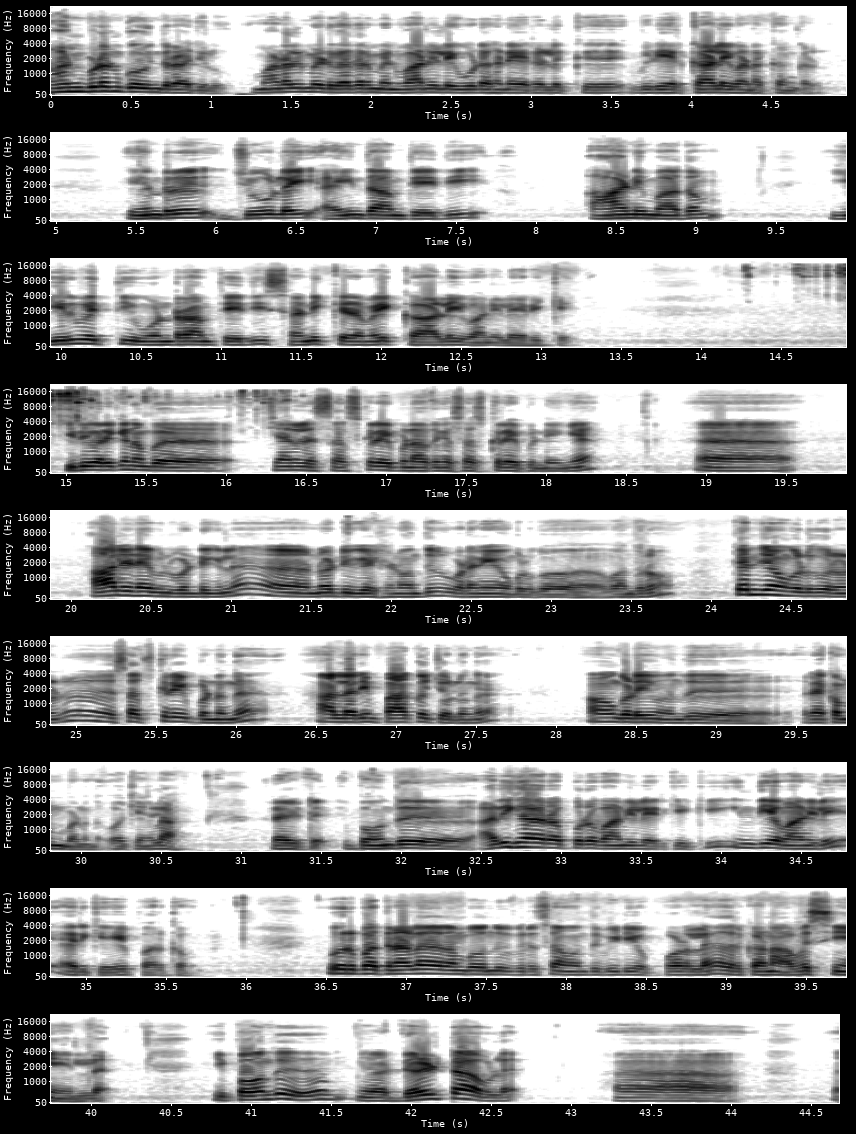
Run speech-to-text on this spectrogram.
அன்புடன் கோவிந்தராஜுலு மணல்மேடு வெதர்மேன் வானிலை ஊடக நேயர்களுக்கு விடியற் காலை வணக்கங்கள். இன்று ஜூலை ஐந்தாம் தேதி ஆணி மாதம் இருபத்தி ஒன்றாம் தேதி சனிக்கிழமை காலை வானிலை அறிக்கை. இது வரைக்கும் நம்ம சேனலை சப்ஸ்கிரைப் பண்ணாதவங்க சப்ஸ்கிரைப் பண்ணிங்க. ஆல் எனேபிள் பண்ணிட்டீங்கன்னா நோட்டிஃபிகேஷன் வந்து உடனே உங்களுக்கு வந்துடும் தெரிஞ்சவங்களுக்கு சப்ஸ்கிரைப் பண்ணுங்கள் எல்லாரையும் பார்க்க சொல்லுங்கள் அவங்களையும் வந்து ரெக்கமெண்ட் பண்ணுங்கள் ஓகேங்களா? ரைட்டு இப்போ வந்து அதிகாரப்பூர்வ வானிலை அறிக்கைக்கு இந்திய வானிலை அறிக்கையை பார்க்கவும். ஒரு பத்து நாளாக நம்ம வந்து பெருசாக வந்து வீடியோ போடலை அதற்கான அவசியம் இல்லை. இப்போ வந்து டெல்டாவில்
